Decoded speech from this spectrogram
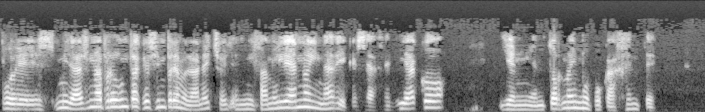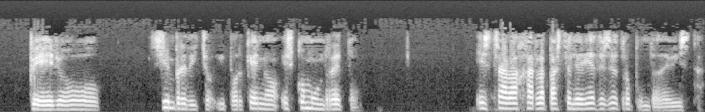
Pues mira, es una pregunta que siempre me lo han hecho. En mi familia no hay nadie que sea celíaco y en mi entorno hay muy poca gente. Pero siempre he dicho, ¿y por qué no? Es como un reto. Es trabajar la pastelería desde otro punto de vista.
